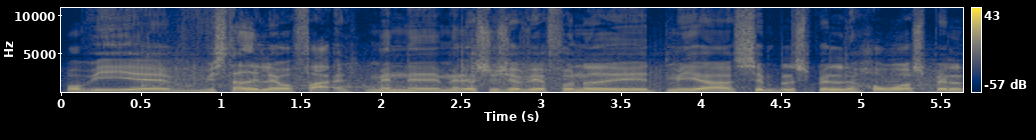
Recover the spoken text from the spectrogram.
hvor vi, øh, vi stadig laver fejl, men, øh, men jeg synes, jeg, vi har fundet et mere simpelt spil, hårdere spil,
